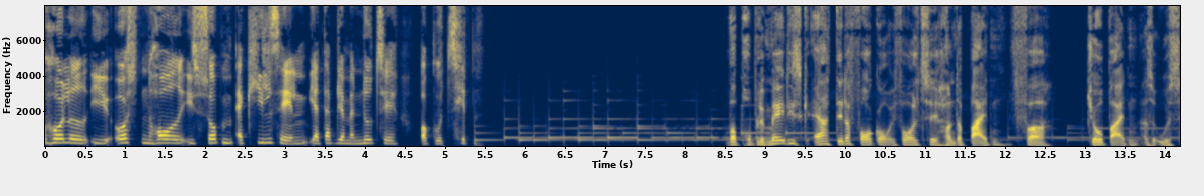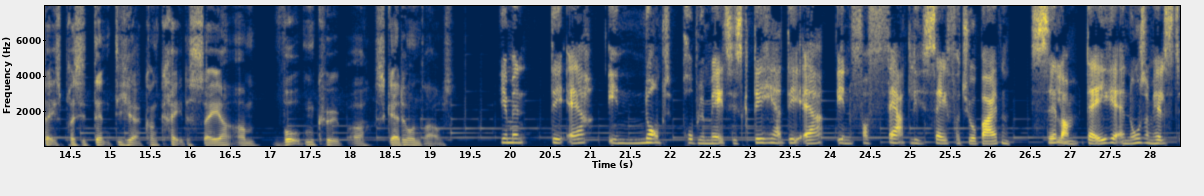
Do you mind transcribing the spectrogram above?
hullet i osten, håret i suppen af kildesalen, ja, der bliver man nødt til at gå til den. Hvor problematisk er det, der foregår i forhold til Hunter Biden for Joe Biden, altså USA's præsident, de her konkrete sager om våbenkøb og skatteunddragelse? Jamen, det er enormt problematisk. Det her, det er en forfærdelig sag for Joe Biden selvom der ikke er nogen som helst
